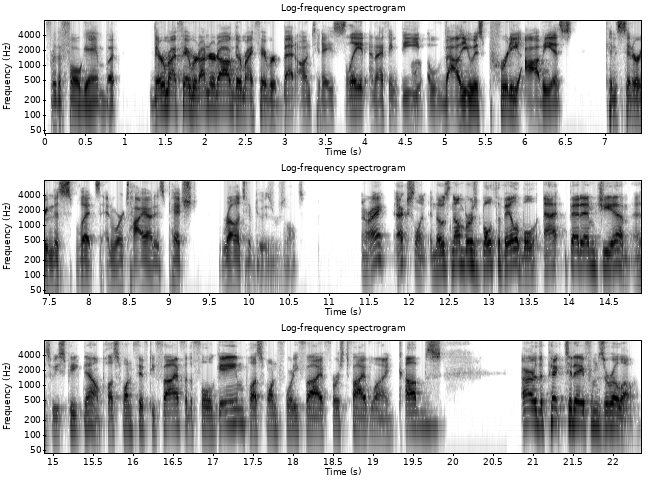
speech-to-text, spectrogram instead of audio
for the full game. But they're my favorite underdog. They're my favorite bet on today's slate. And I think the value is pretty obvious considering the splits and where Taillon is pitched relative to his results. All right, excellent. And those numbers both available at BetMGM as we speak now. Plus 155 for the full game, plus 145 first five line. Cubs are the pick today from Zerillo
